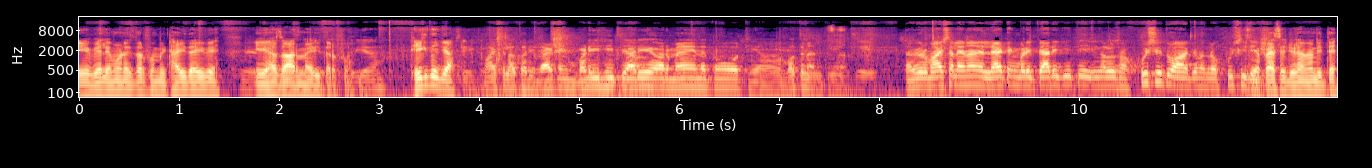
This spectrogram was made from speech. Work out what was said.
ये वेले मोने की तरफ़ मिठाई दई वे ये हज़ार मेरी तरफ़। ठीक थी क्या माशाल्लाह थोड़ी लाइटिंग बड़ी ही प्यारी है और मैं इन्हें तो थी बहुत हाँ। जी। तभी और माशाल्लाह इन्होंने लाइटिंग बड़ी प्यारी की थी। इंगल उसमें खुशी तो आके मतलब खुशी दे पैसे जो ना दिते।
